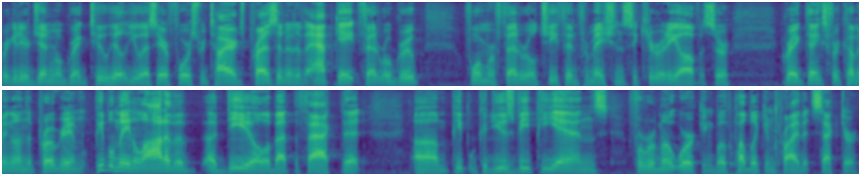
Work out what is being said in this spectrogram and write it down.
Brigadier General Greg Touhill, U.S. Air Force retired, president of AppGate Federal Group, former federal chief information security officer. Greg, thanks for coming on the program. People made a lot of a, a deal about the fact that um, people could use VPNs for remote working, both public and private sector.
